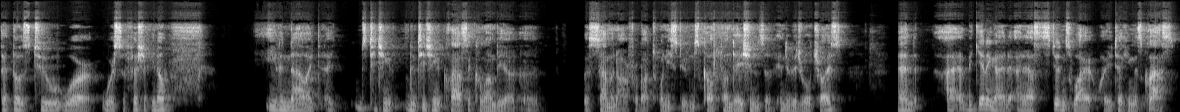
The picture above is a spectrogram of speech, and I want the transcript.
that those two were were sufficient. You know, even now, I, I was teaching been teaching a class at Columbia, a, a seminar for about twenty students called Foundations of Individual Choice, and I, at the beginning, I'd, I'd ask the students, why, why are you taking this class?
